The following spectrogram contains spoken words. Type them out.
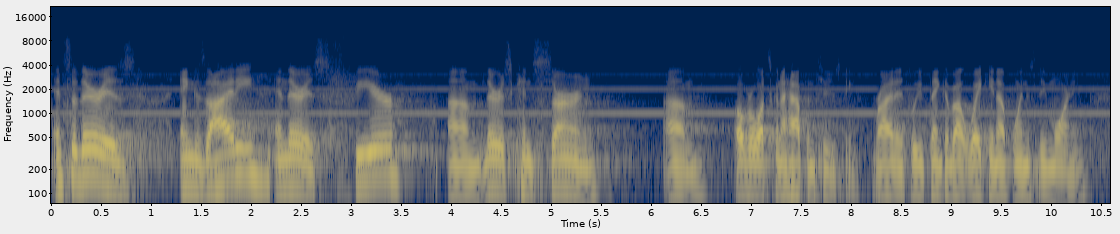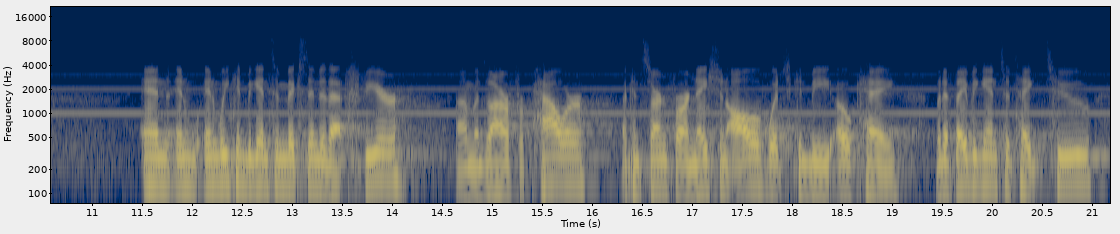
And so there is anxiety and there is fear, um, there is concern um, over what's going to happen Tuesday, right? As we think about waking up Wednesday morning. And, and, and we can begin to mix into that fear, um, a desire for power, a concern for our nation, all of which can be okay. But if they begin to take too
